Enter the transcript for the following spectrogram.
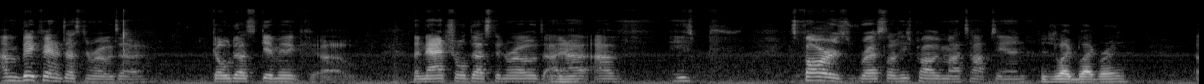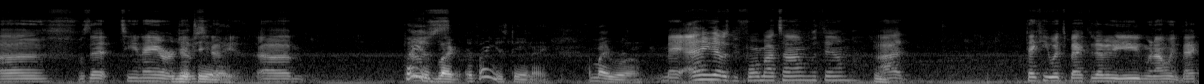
I'm a big fan of Dustin Rhodes. Uh, Goldust gimmick, uh, the natural Dustin Rhodes. I, Mhm. I, I've he's as far as wrestler, he's probably my top ten. Did you like Black Rain? Uh, was that TNA or Yeah, WCW? Um, I think It it's was- Black. I think it's TNA. I might be wrong. Man, I think that was before my time with them. Hmm. I think he went back to WWE when I went back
